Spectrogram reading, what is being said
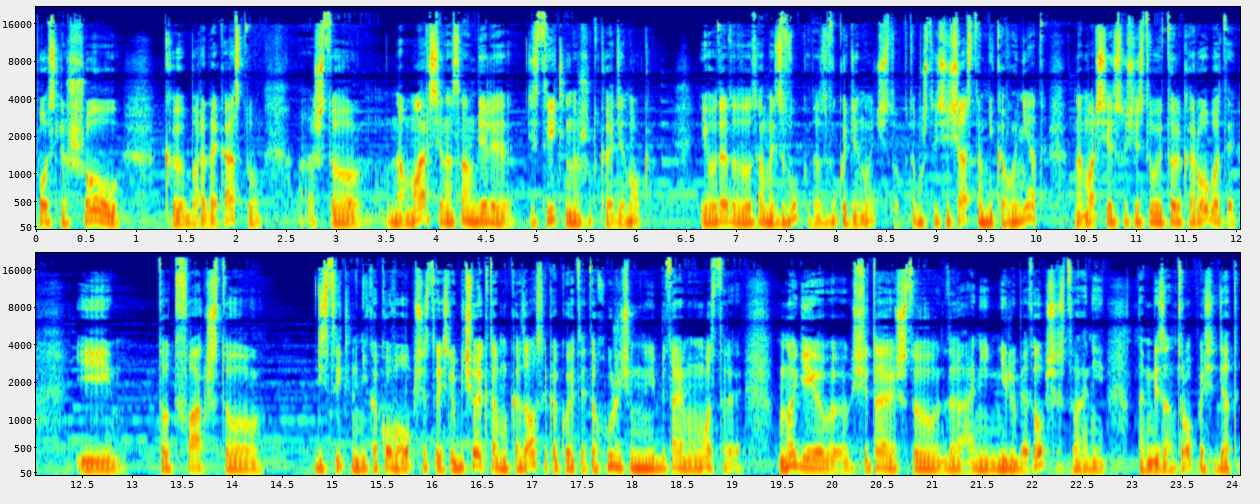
после шоу к Бородокасту, что на Марсе на самом деле действительно жутко одиноко. И вот этот вот самый звук, это звук одиночества, потому что сейчас там никого нет. На Марсе существуют только роботы, и тот факт, что действительно никакого общества. Если бы человек там оказался какой-то, это хуже, чем на необитаемом острове. Многие э, считают, что да, они не любят общество, они там мизантропы сидят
